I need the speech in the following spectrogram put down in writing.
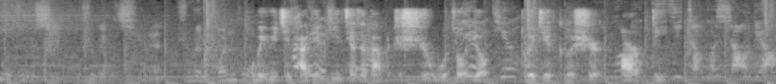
做这个戏不是为了钱，是为了观众。我们预计排片比将在百分之十五左右，推荐格式二 D。你整个烧掉。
